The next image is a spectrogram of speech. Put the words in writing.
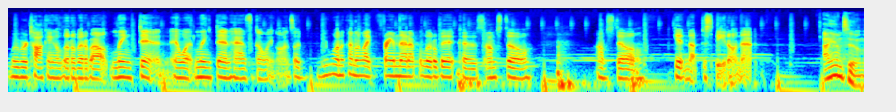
we were talking a little bit about LinkedIn and what LinkedIn has going on. So you want to kind of like frame that up a little bit? Because I'm still, I'm still getting up to speed on that. I am too,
